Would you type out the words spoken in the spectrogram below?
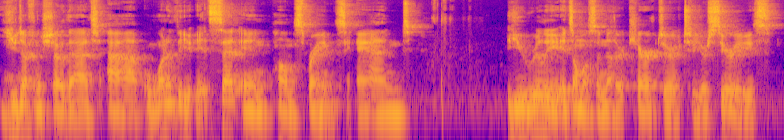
You definitely show that. Uh, one of the it's set in Palm Springs, and you really it's almost another character to your series.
